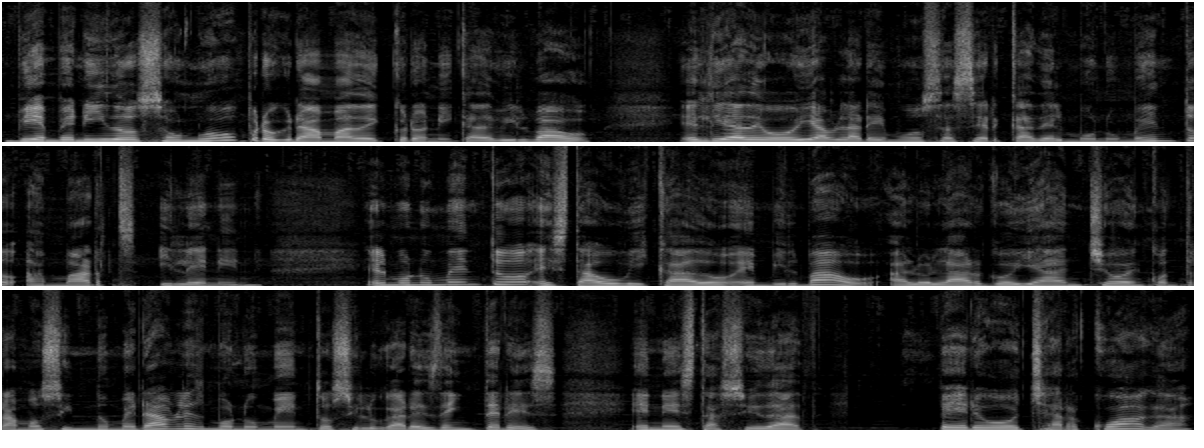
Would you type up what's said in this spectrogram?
Bienvenidos a un nuevo programa de Crónica de Bilbao. El día de hoy hablaremos acerca del monumento a Marx y Lenin. El monumento está ubicado en Bilbao. A lo largo y ancho encontramos innumerables monumentos y lugares de interés en esta ciudad. Pero Charcuaga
